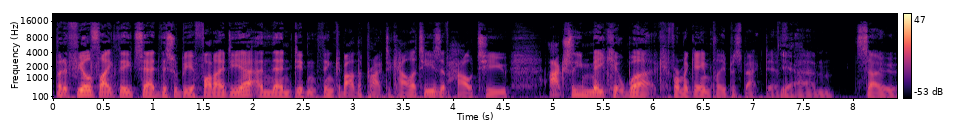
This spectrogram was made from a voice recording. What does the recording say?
but it feels like they said this would be a fun idea and then didn't think about the practicalities of how to actually make it work from a gameplay perspective. Yeah. Um, so.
